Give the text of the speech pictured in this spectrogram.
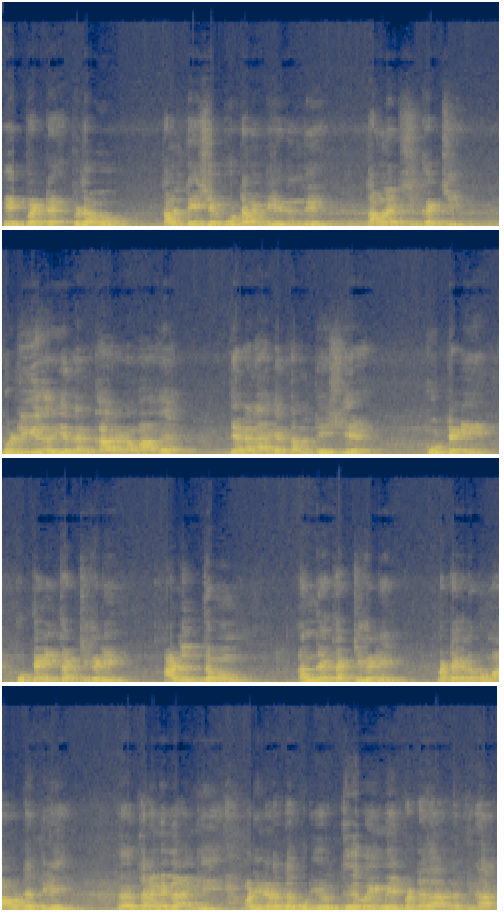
ஏற்பட்ட பிளவு தமிழ் தேசிய கூட்டமைப்பிலிருந்து தமிழரசு கட்சி வெளியேறியதன் காரணமாக ஜனநாயக தமிழ் தேசிய கூட்டணி கூட்டணி கட்சிகளின் அழுத்தமும் அந்த கட்சிகளின் மட்டக்களப்பு மாவட்டத்திலே தலைமை தாங்கி வழிநடத்தக்கூடிய ஒரு தேவையும் ஏற்பட்ட காரணத்தினால்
